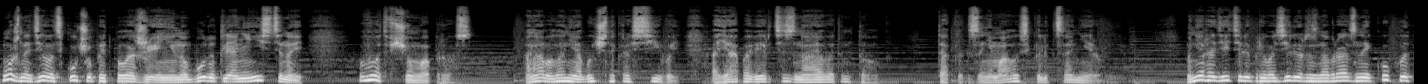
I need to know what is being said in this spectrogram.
Можно делать кучу предположений, но будут ли они истиной? Вот в чем вопрос. Она была необычно красивой, а я, поверьте, знаю в этом толк, так как занималась коллекционированием. Мне родители привозили разнообразные куклы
